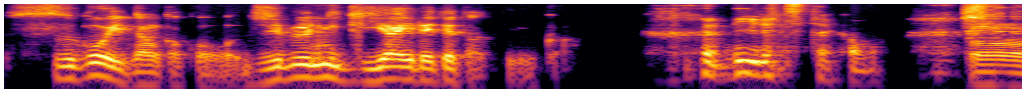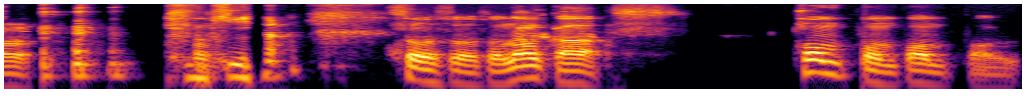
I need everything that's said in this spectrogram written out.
すごいなんかこう自分にギア入れてたっていうか。入れてたかも。うん。いや、そうそうそう、なんか、ポンポンポンポン。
